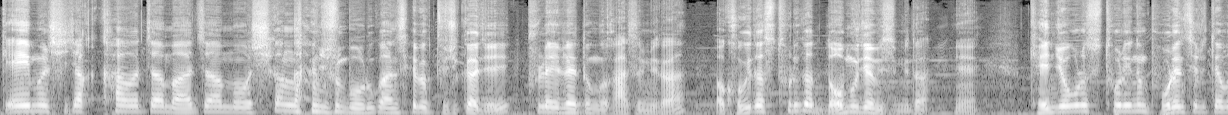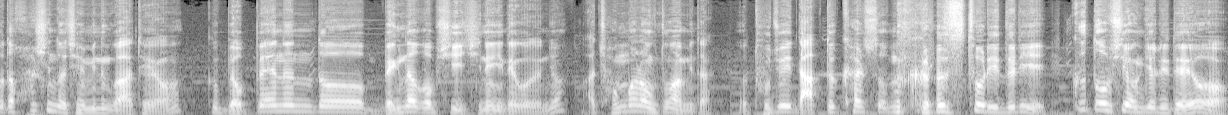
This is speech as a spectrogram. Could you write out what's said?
게임을 시작하자마자 뭐 시간 가는 줄 모르고 한 새벽 2시까지 플레이를 했던 것 같습니다. 어, 거기다 스토리가 너무 재밌습니다. 예. 개인적으로 스토리는 보렌3 때보다 훨씬 더 재밌는 것 같아요. 그 몇 배는 더 맥락 없이 진행이 되거든요. 아, 정말 엉뚱합니다. 어, 도저히 납득할 수 없는 그런 스토리들이 끝도 없이 연결이 돼요.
